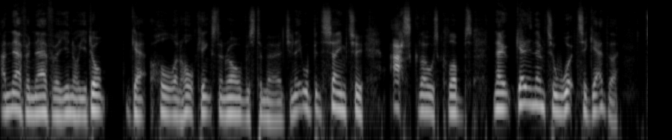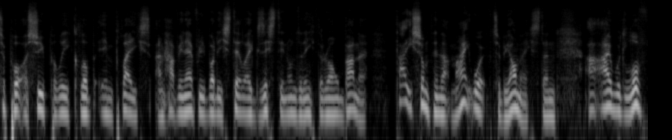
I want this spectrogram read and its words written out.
a never never you know you don't get Hull and Hull Kingston Rovers to merge and it would be the same to ask those clubs. Now getting them to work together to put a Super League club in place and having everybody still existing underneath their own banner, that is something that might work, to be honest. And I, I would love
